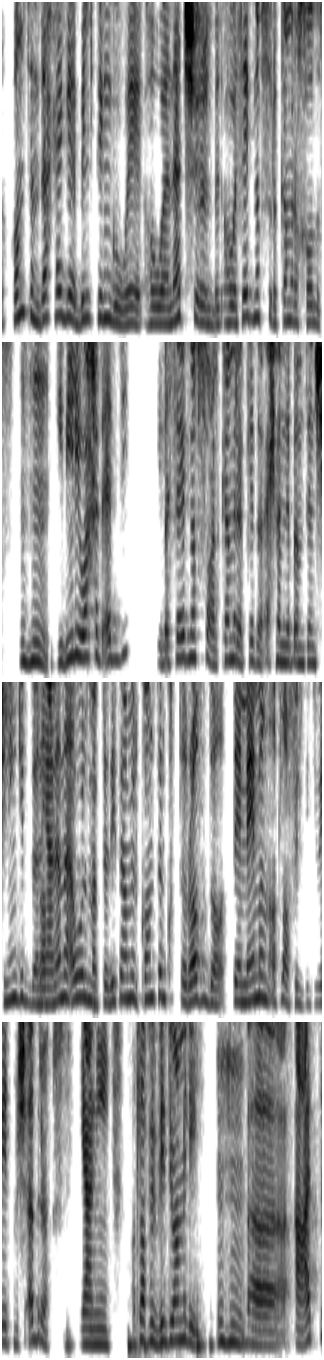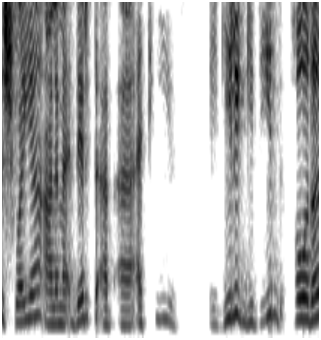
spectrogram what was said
ال content ده حاجة built-in جواه هو natural هو سايب نفسه للكاميرا خالص. جيبي لي واحد قدي يبقى سايب نفسه على الكاميرا كده. إحنا بنبقى متنشنين جدا. صح. يعني أنا أول ما ابتديت أعمل content كنت رافضة تماما أطلع في الفيديوهات مش قادرة. يعني أطلع في الفيديو أعمل إيه. فقعدت شوية على ما قدرت أبقى at ease الجيل الجديد هو ده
